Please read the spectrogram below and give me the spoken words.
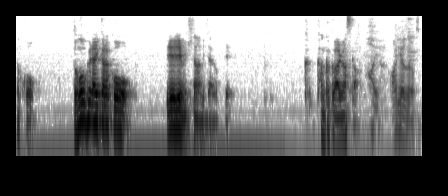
なんかこう、どのぐらいからこう、LLM 来たなみたいなのって、か感覚はありますか？はい。ありがとうございます。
